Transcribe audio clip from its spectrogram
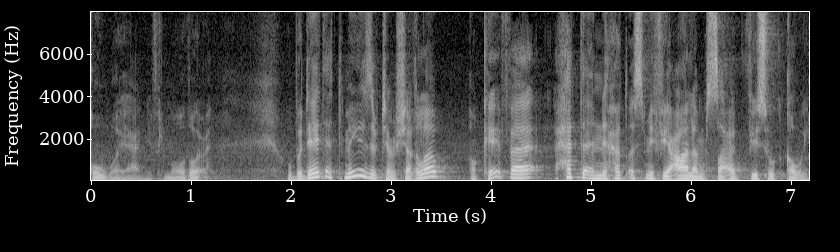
بقوة يعني في الموضوع وبديت أتميز بكم شغلة أوكي فحتى إني أحط اسمي في عالم صعب في سوق قوي.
